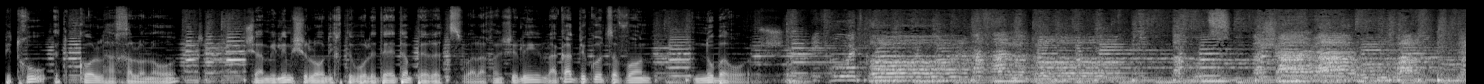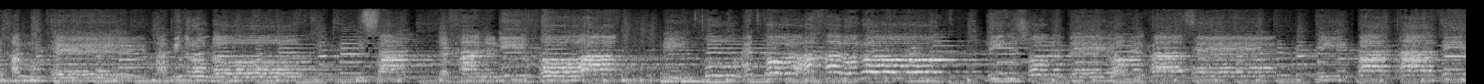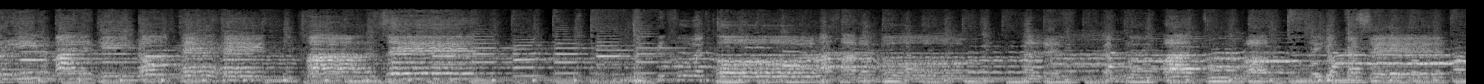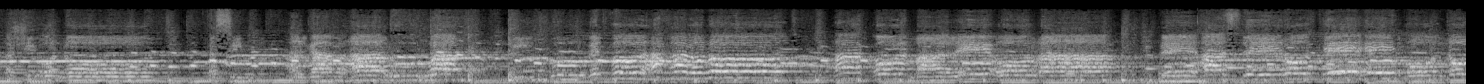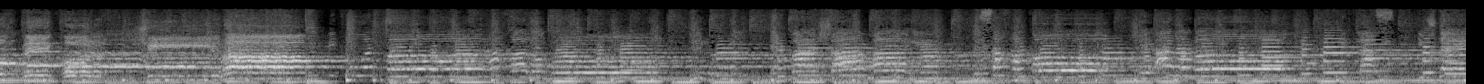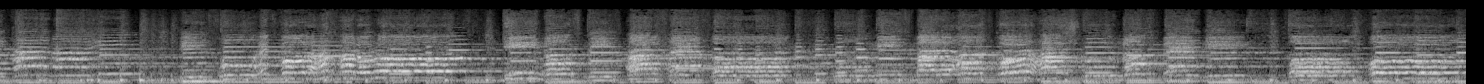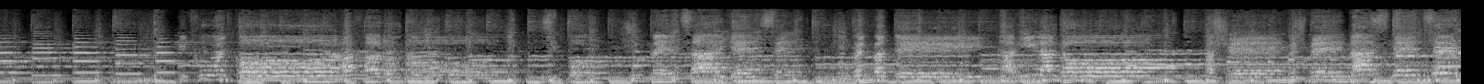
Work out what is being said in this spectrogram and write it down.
פיתחו את כל החלונות, שהמילים שלו נכתבו על ידי איתן פרץ, והלחן שלי, להקת פיקוד צפון, נו בראש. פיתחו את כל החלונות, בחוץ בשער הרוח, לחמוקי המדרונות, ניסע לכאן ניחוח, פיתחו החלונות, לנשום ביום כזה, טיפת אוויר עם מנגינות על גב הרוח, בתי האילנות, השמש מנסמצת,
